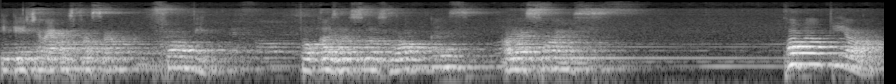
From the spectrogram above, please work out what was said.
e deixa elas passando fome por causa das suas longas orações. Qual é o pior?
